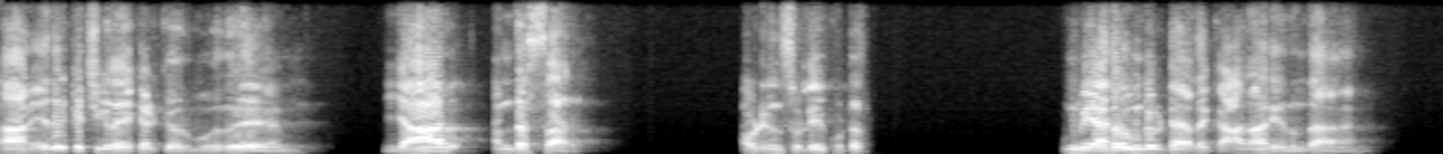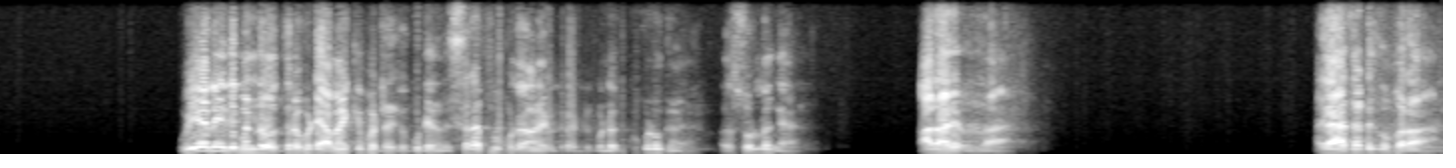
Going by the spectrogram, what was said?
நான் எதிர்க்கட்சிகளை கேட்க விரும்புவது யார் அந்த சார்? அப்படின்னு சொல்லி குற்ற உண்மையாக உங்கள்கிட்ட அதுக்கு ஆதாரம் இருந்தா உயர்நீதிமன்ற உத்தரப்படி அமைக்கப்பட்டிருக்கக்கூடிய அந்த சிறப்பு புலனாய்வு கொண்டு கொடுங்க அதை சொல்லுங்க. ஆதாரம் இருந்தா. அதை யார் தடுக்க போறான்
